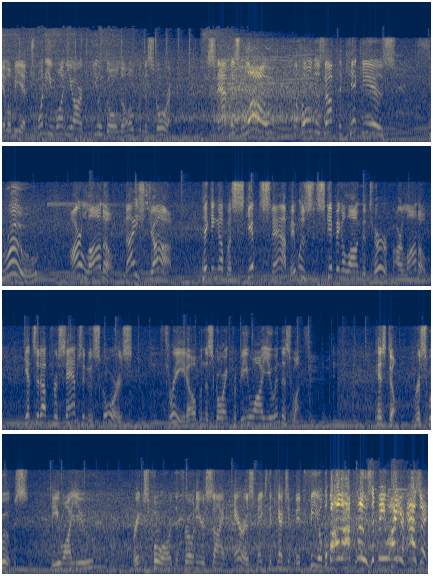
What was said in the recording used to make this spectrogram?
It'll be a 21-yard field goal to open the scoring. Snap is low. The hold is up. The kick is through. Arellano, nice job picking up a skipped snap. It was skipping along the turf. Arellano gets it up for Samson, who scores three to open the scoring for BYU in this one. Pistol for Swoopes. BYU brings four. The throw near side. Harris makes the catch at midfield. The ball knocked loose, and BYU has it.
